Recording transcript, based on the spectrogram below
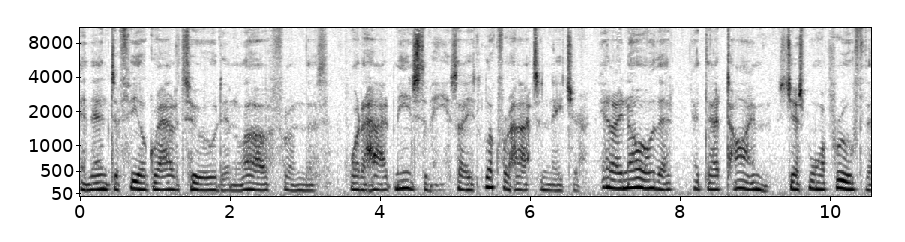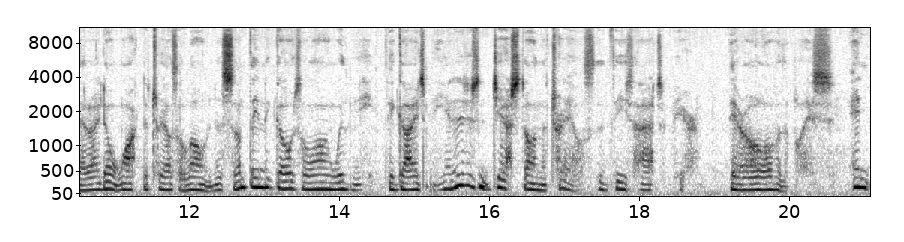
and then to feel gratitude and love from the, what a heart means to me as I look for hearts in nature. And I know that at that time, it's just more proof that I don't walk the trails alone. There's something that goes along with me that guides me. And it isn't just on the trails that these hearts appear. They're all over the place. And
